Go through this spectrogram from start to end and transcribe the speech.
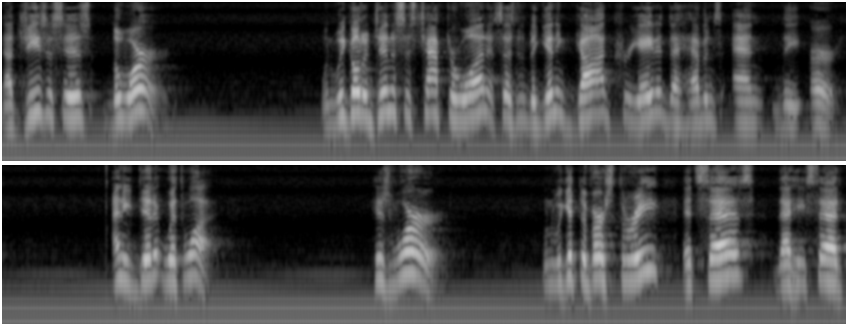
Now, Jesus is the Word. When we go to Genesis chapter 1, it says, In the beginning, God created the heavens and the earth. And He did it with what? His Word. When we get to verse 3, it says that He said,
